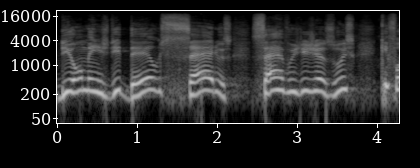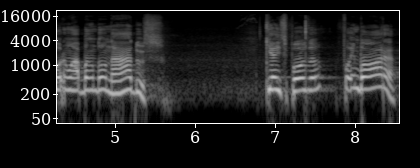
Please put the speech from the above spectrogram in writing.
de homens de Deus sérios, servos de Jesus, que foram abandonados. Que a esposa foi embora.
